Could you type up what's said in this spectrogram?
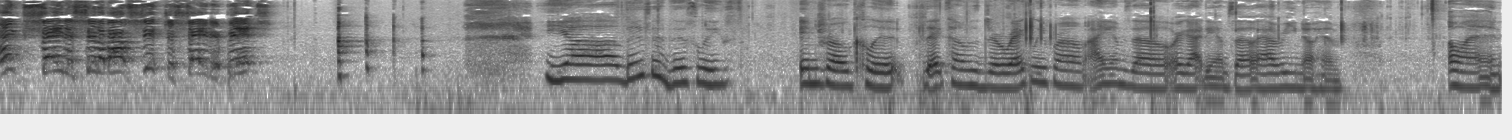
Ain't shady shit about shit, just shady, bitch. Y'all, this is this week's intro clip that comes directly from I Am Zoe or Goddamn Zoe, however you know him, on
